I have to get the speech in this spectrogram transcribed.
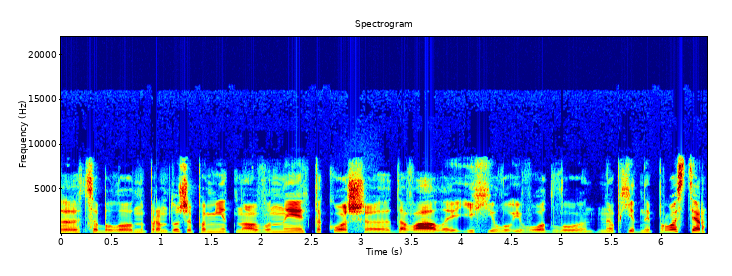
Е, це було ну, прям дуже помітно. Вони також е, давали і хілу, і водлу необхідний простір.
